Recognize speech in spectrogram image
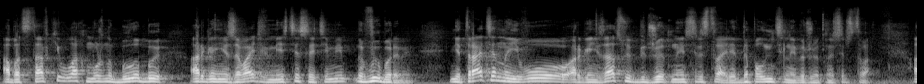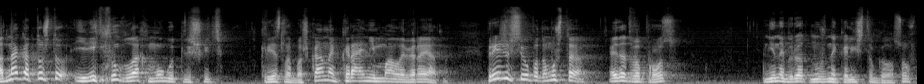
об отставке Влах можно было бы организовать вместе с этими выборами, не тратя на его организацию бюджетные средства или дополнительные бюджетные средства. Однако то, что Ирину Влах могут лишить кресла Башкана, крайне маловероятно. Прежде всего потому, что этот вопрос – не наберет нужное количество голосов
